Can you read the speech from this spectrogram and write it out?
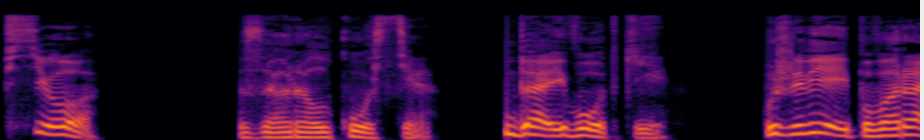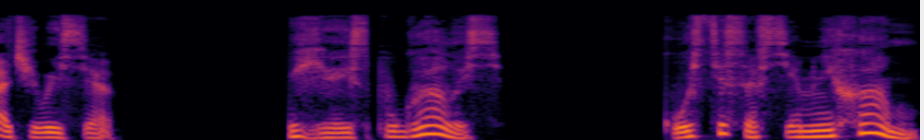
«Все!» — заорал Костя. «Дай водки! Поживее поворачивайся!» Я испугалась. Костя совсем не хам.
